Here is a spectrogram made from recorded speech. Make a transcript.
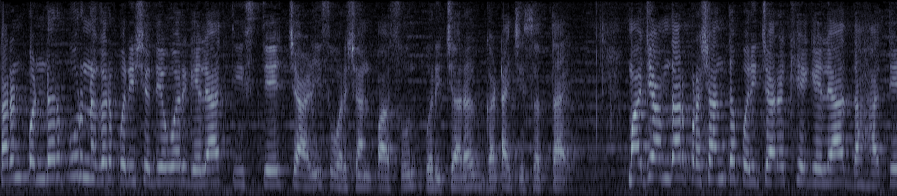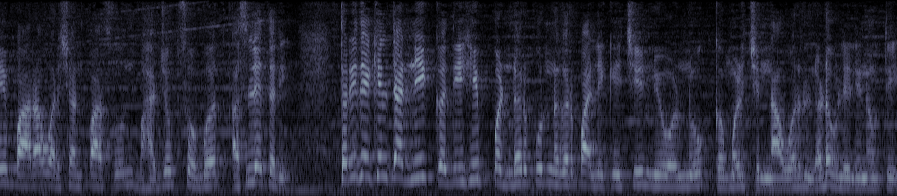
कारण पंढरपूर नगर परिषदेवर गेल्या तीस ते चाळीस वर्षांपासून परिचारक गटाची सत्ता आहे. माजी आमदार प्रशांत परिचारक हे गेल्या दहा ते बारा वर्षांपासून भाजपसोबत असले तरी तरी देखील त्यांनी कधीही पंढरपूर नगरपालिकेची निवडणूक कमळ चिन्हावर लढवलेली नव्हती.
